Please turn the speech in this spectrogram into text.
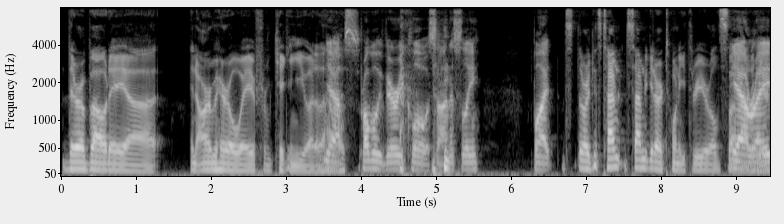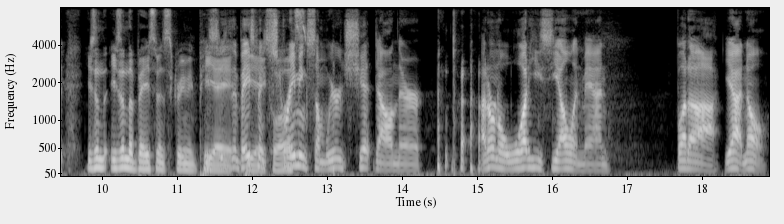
They're about a uh, an arm hair away from kicking you out of the Yeah, house. probably very close, honestly. But It's they're like it's time. It's time to get our 23 year old son. Yeah, out of here. right. He's in. The, he's in the basement screaming PA. he's in the basement screaming some weird shit down there. I don't know what he's yelling, man. But uh, yeah, no.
